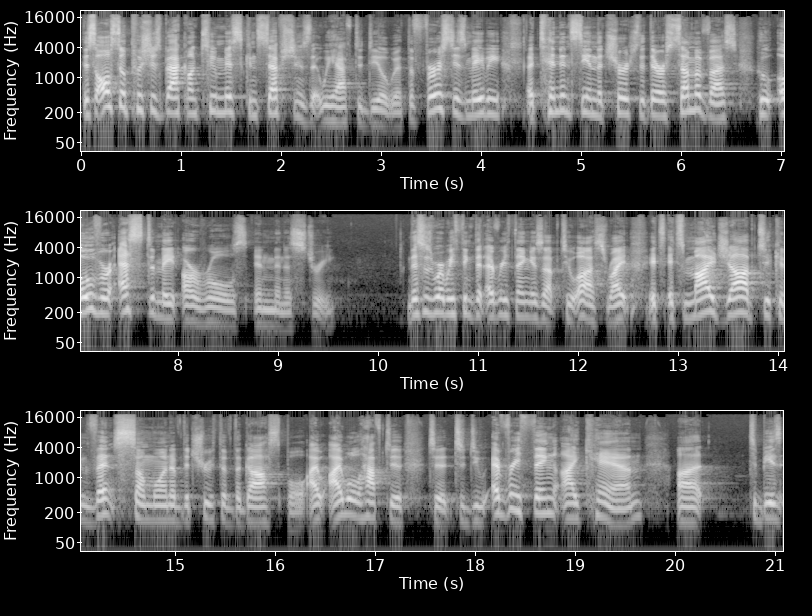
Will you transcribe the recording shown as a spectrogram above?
This also pushes back on two misconceptions that we have to deal with. The first is maybe a tendency in the church that there are some of us who overestimate our roles in ministry. This is where we think that everything is up to us, right? It's, it's my job to convince someone of the truth of the gospel. I, I will have to, to, to do everything I can uh, to be as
